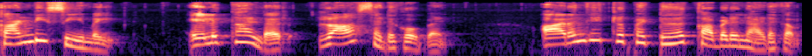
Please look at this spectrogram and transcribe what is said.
கண்டி சீமை எழுத்தாளர் ரா சடகோபன் அரங்கேற்றப்பட்ட கபட நாடகம்.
